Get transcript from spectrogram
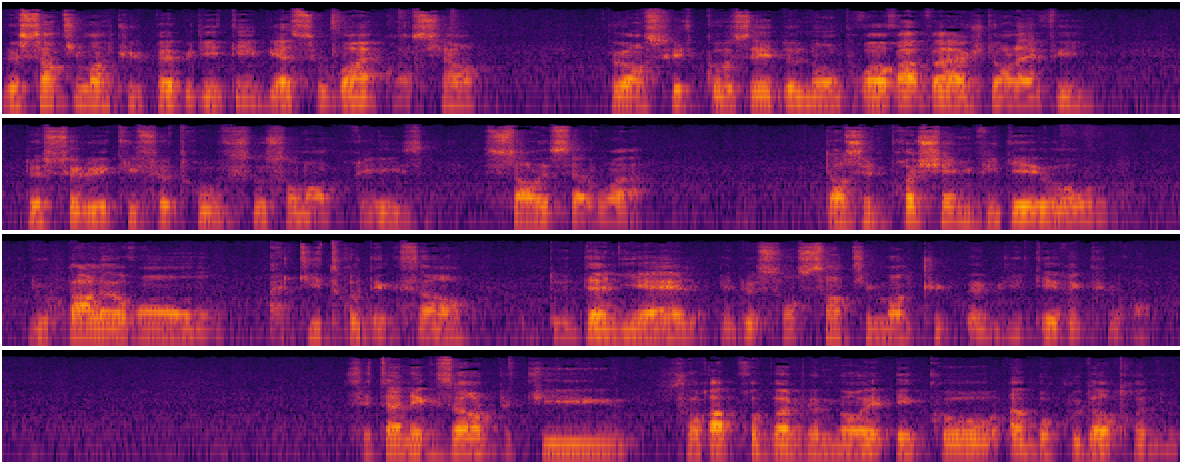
Le sentiment de culpabilité, bien souvent inconscient, peut ensuite causer de nombreux ravages dans la vie de celui qui se trouve sous son emprise sans le savoir. Dans une prochaine vidéo, nous parlerons à titre d'exemple de Daniel et de son sentiment de culpabilité récurrent. C'est un exemple qui fera probablement écho à beaucoup d'entre nous.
